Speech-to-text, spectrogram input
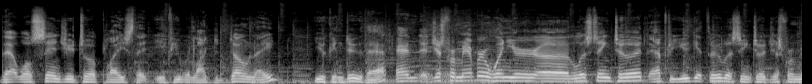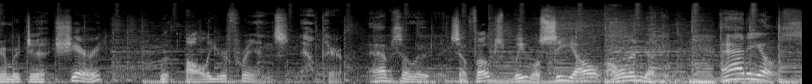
that will send you to a place that if you would like to donate, you can do that. And just remember when you're uh, listening to it, after you get through listening to it, just remember to share it with all of your friends out there. Absolutely. So, folks, we will see y'all on another one. Adios.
